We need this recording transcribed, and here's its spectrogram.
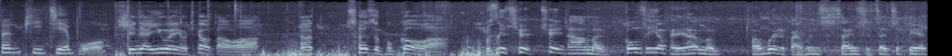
分批接驳。现在因为有跳岛啊，那车子不够啊，不是劝劝他们，公司要赔他们团费的百分之三十在这边，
